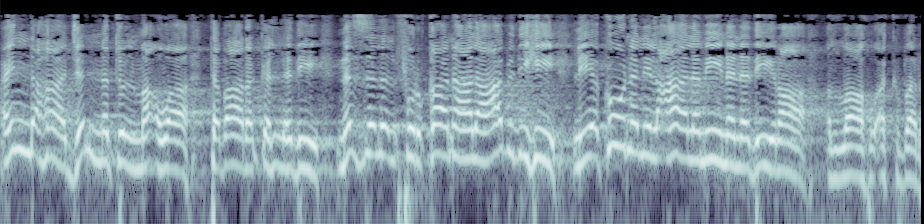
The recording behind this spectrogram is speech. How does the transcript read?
عندها جنة المأوى تبارك الذي نزل الفرقان على عبده ليكون للعالمين نذيرا الله أكبر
